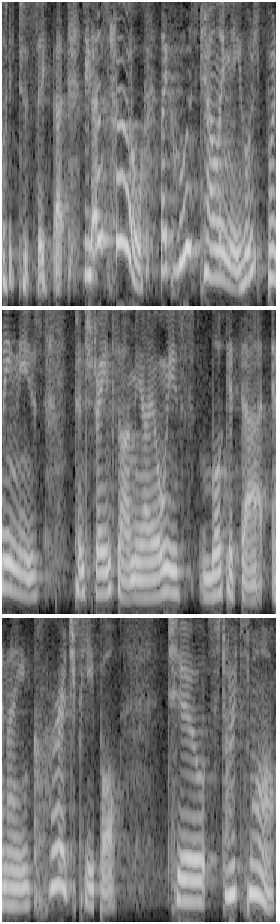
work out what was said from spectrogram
like to say that. Says who? Like who's telling me? Who's putting these constraints on me? I always look at that and I encourage people to start small.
